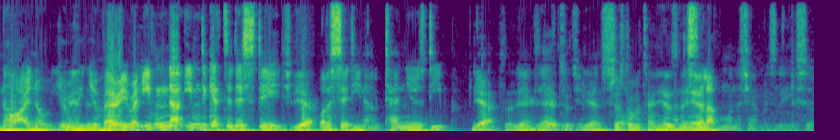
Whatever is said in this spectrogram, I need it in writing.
No, I know you're, mean, you're very right. Even now, even to get to this stage, Yeah. what a City now? Ten years deep. Yeah, so, yeah, yeah, Exactly, it's, yeah, mean? it's just So- over 10 years, and isn't they it? still Yeah. haven't won the Champions League. So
